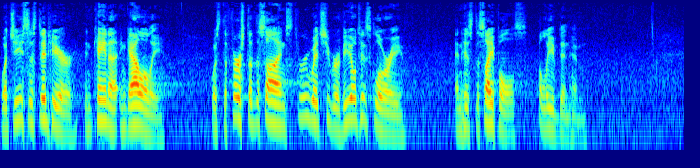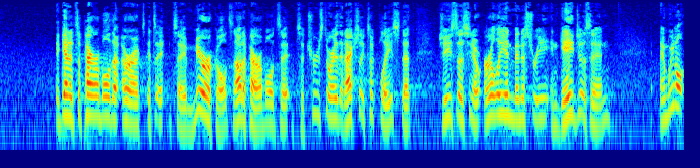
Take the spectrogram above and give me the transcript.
What Jesus did here in Cana in Galilee was the first of the signs through which he revealed his glory, and his disciples believed in him. Again, it's a parable that, or it's, it's, a, it's a miracle. It's not a parable. It's a, it's a true story that actually took place that Jesus, you know, early in ministry engages in. And we don't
